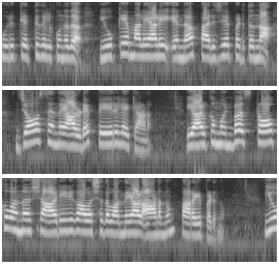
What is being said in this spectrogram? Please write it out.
കുരുക്കെത്തി നിൽക്കുന്നത് യു കെ മലയാളി എന്ന് പരിചയപ്പെടുത്തുന്ന ജോസ് എന്നയാളുടെ പേരിലേക്കാണ്. ഇയാൾക്ക് മുൻപ് സ്ട്രോക്ക് വന്ന് ശാരീരികാവശത വന്നയാൾ ആണെന്നും പറയപ്പെടുന്നു. യു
